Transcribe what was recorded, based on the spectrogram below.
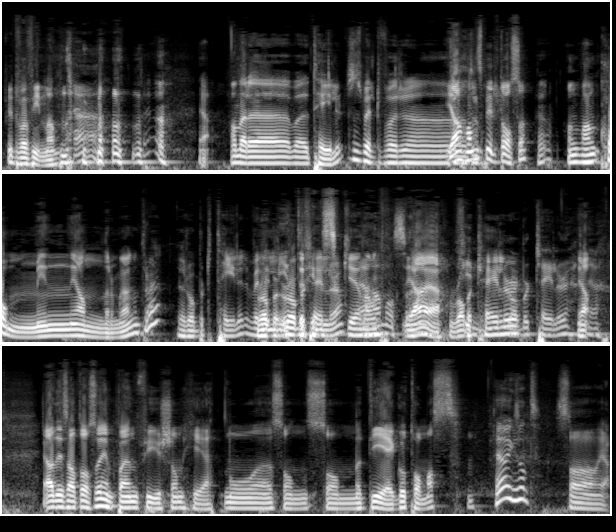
spilte for Finland. Ja. Han derre Taylor som spilte for uh, Ja, han spilte også. Ja. Han, han kom inn i andre omgang, tror jeg. Robert Taylor. Veldig Robert- lite Robert Taylor, Ja, navn. han også. Ja, ja, Robert Finn- Taylor. Robert Taylor. Ja. Ja. ja, de satt også inn på en fyr som het noe sånn som Diego Thomas. Ja, ikke sant? Så ja.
